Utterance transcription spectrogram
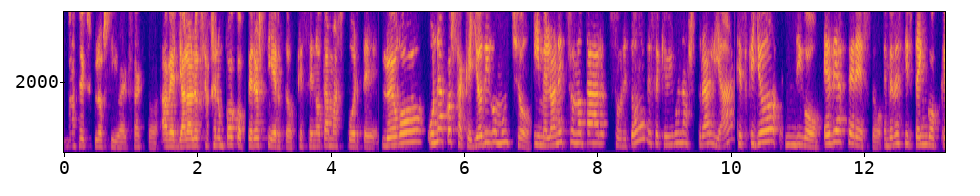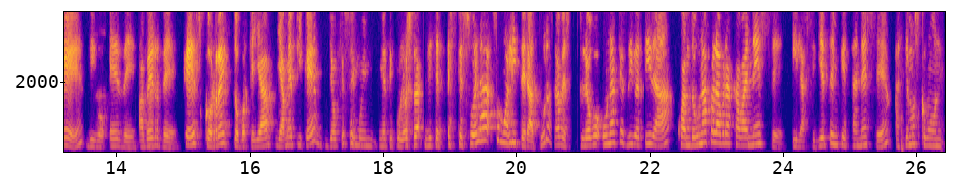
Más explosiva, exacto. A ver, yo ahora lo exagero un poco, pero es cierto que se nota más fuerte. Luego, una cosa que yo digo mucho y me lo han hecho notar, sobre todo desde que vivo en Australia, que es que yo digo, he de hacer esto. En vez de decir tengo que, digo he de, haber de, que es correcto, porque ya, ya me piqué, yo que soy muy meticulosa, dicen, es que suena como literatura, ¿sabes? Luego, una que es divertida, cuando una palabra acaba en S y la siguiente empieza en S, hacemos como un,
